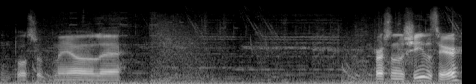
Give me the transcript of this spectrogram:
And bolster up my old uh, personal shields here.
